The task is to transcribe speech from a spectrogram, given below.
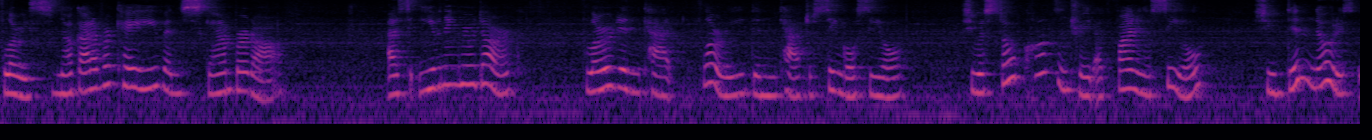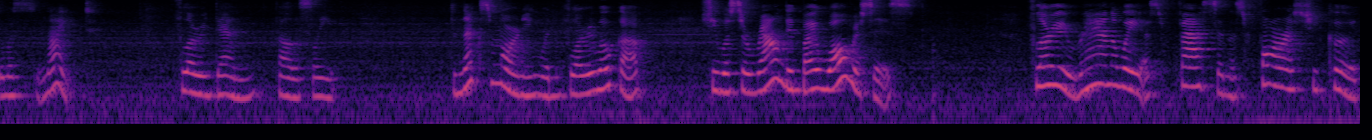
Flurry snuck out of her cave and scampered off. As the evening grew dark, Flurry didn't catch Flurry didn't catch a single seal. She was so concentrated at finding a seal, she didn't notice it was night. Flurry then fell asleep. The next morning, when Flurry woke up, she was surrounded by walruses. Flurry ran away as fast and as far as she could.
